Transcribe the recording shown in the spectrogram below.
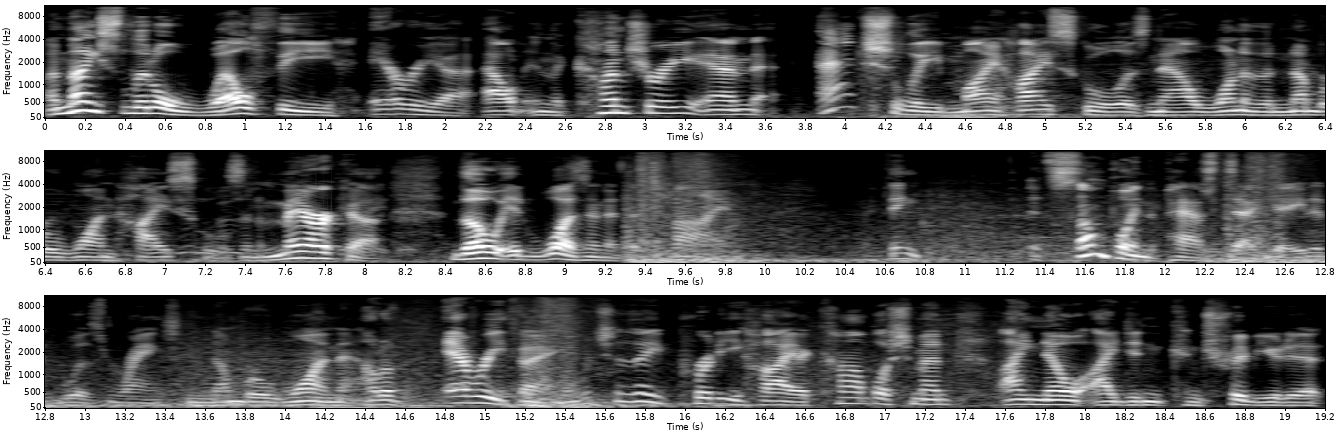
A nice little wealthy area out in the country, and actually, my high school is now one of the number one high schools in America, though it wasn't at the time. I think at some point in the past decade, it was ranked number one out of everything, which is a pretty high accomplishment. I know I didn't contribute it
